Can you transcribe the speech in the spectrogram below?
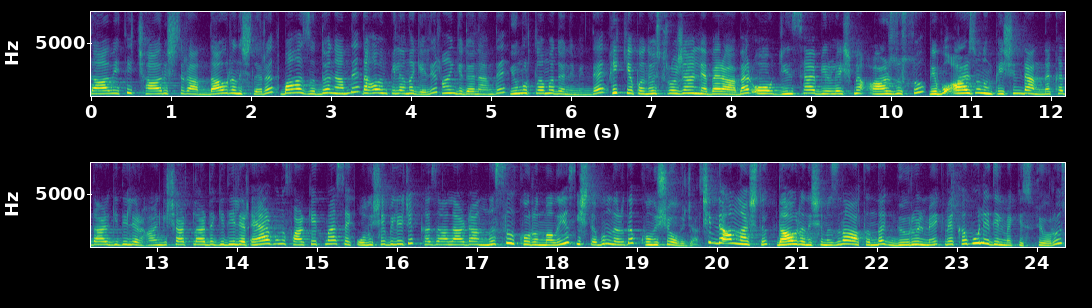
daveti çağrıştıran davranışları bazı dönemde daha ön plana gelir. Hangi dönemde? Yumurtlama döneminde pik yapan östrojenle beraber o cinsel birleşme arzusu ve bu arzunun peşinden ne kadar gidilir, hangi şartlarda gidilir, eğer bunu fark etmezsek oluşabilecek kazalardan nasıl korunmalıyız? İşte bunları da konuşuyor olacağız. Şimdi anlaştık. Davranışımızın altında görülmek ve kabul edilmek istiyoruz.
